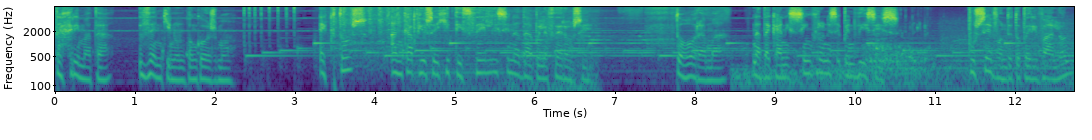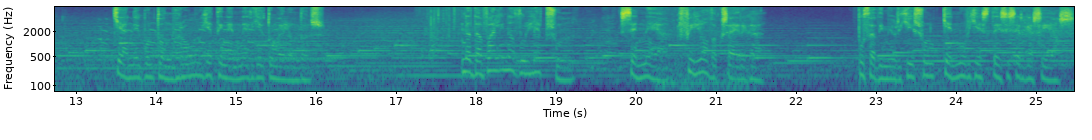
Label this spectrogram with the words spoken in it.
Τα χρήματα δεν κινούν τον κόσμο. Εκτός αν κάποιος έχει τη θέληση να τα απελευθερώσει. Το όραμα να τα κάνει σύγχρονες επενδύσεις που σέβονται το περιβάλλον και ανοίγουν τον δρόμο για την ενέργεια του μέλλοντος. Να τα βάλει να δουλέψουν σε νέα, φιλόδοξα έργα που θα δημιουργήσουν καινούργιες θέσεις εργασίας.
